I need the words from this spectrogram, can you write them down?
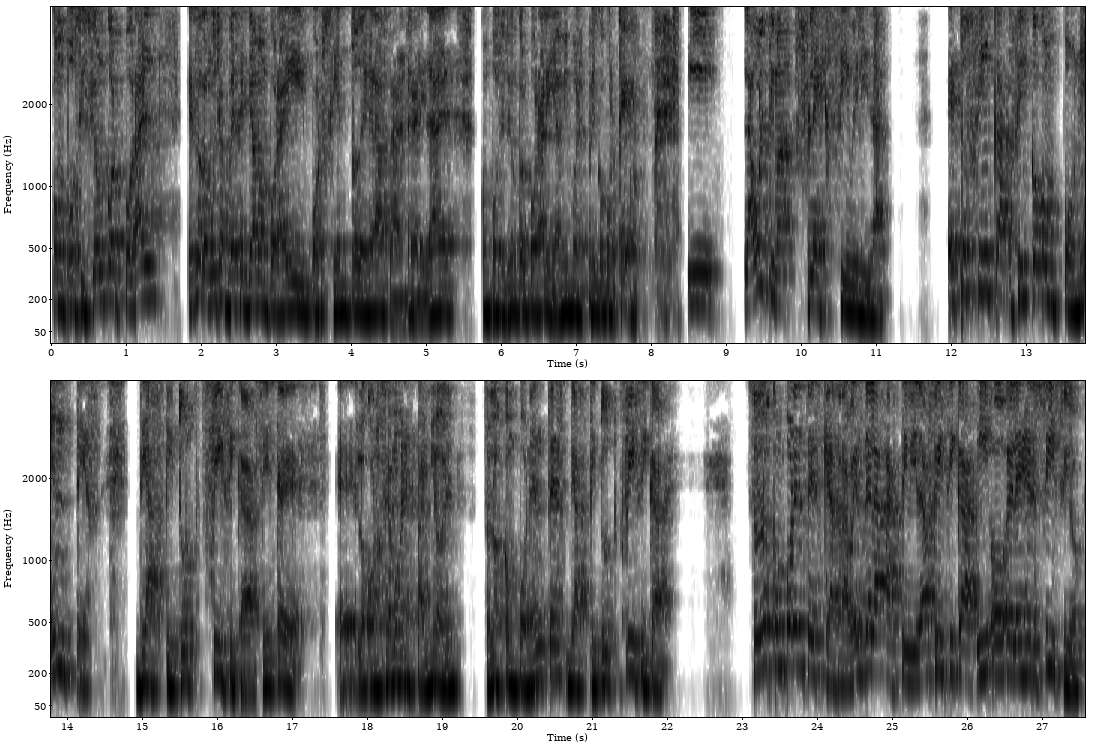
composición corporal, eso que muchas veces llaman por ahí por ciento de grasa, en realidad es composición corporal y ya mismo le explico por qué. Y la última, flexibilidad. Estos cinco, componentes de aptitud física, así es que eh, lo conocemos en español, son los componentes de aptitud física. Son los componentes que a través de la actividad física y o el ejercicio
